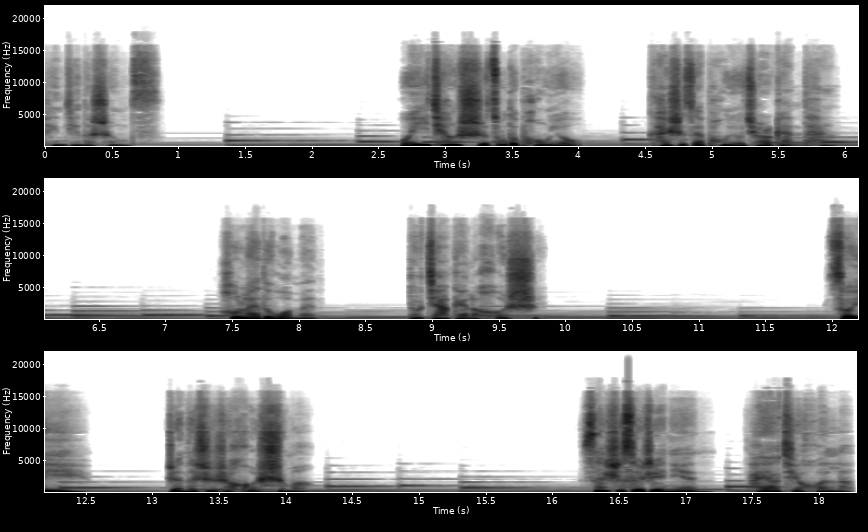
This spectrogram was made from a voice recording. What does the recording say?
平静的生子。文艺腔十足的朋友开始在朋友圈感叹：“后来的我们，都嫁给了合适。”所以，真的只是合适吗？三十岁这年，他要结婚了。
